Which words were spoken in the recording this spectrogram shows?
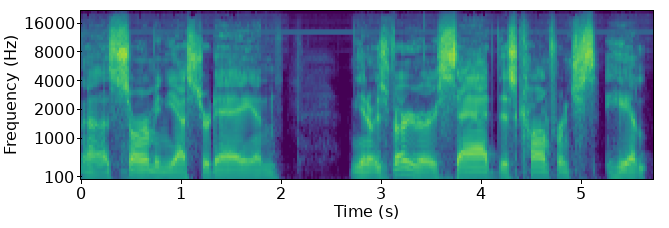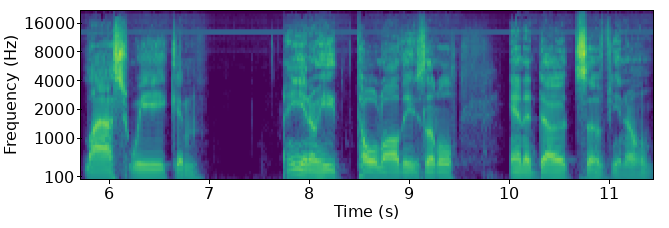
uh, sermon yesterday, and you know it was very very sad. This conference he had last week, and you know he told all these little anecdotes of you know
